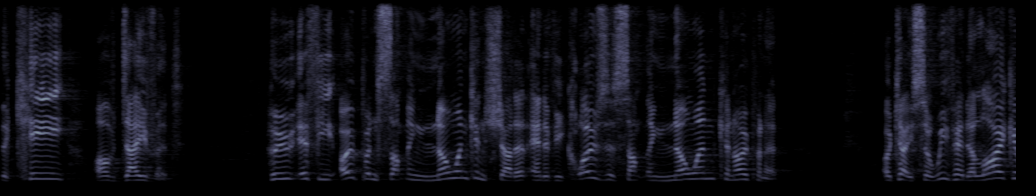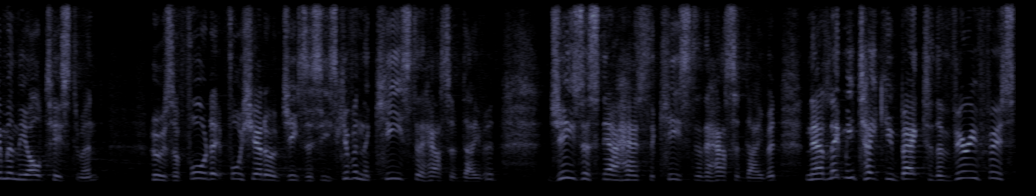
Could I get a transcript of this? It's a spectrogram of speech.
the key of David who, if he opens something, no one can shut it, and if he closes something, no one can open it. Okay, so we've had Eliakim in the Old Testament, who is a foreshadow of Jesus. He's given the keys to the house of David. Jesus now has the keys to the house of David. Now, let me take you back to the very first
